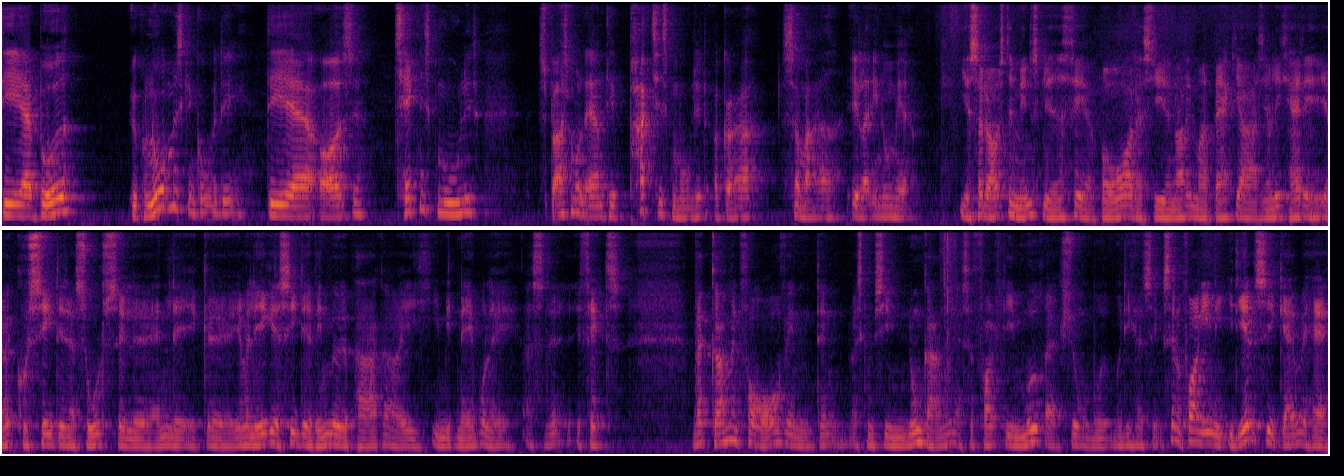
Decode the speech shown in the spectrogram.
Det er både økonomisk en god idé, det er også teknisk muligt. Spørgsmålet er, om det er praktisk muligt at gøre så meget eller endnu mere. Ja, så er der også den menneskelige adfærd. Borgere, der siger, not in my backyard, jeg vil ikke have det, jeg vil ikke kunne se det der solcelleanlæg, øh, jeg vil ikke se det der vindmølleparker i, i mit nabolag. Altså den effekt. Hvad gør man for at overvinde den, hvad skal man sige, nogle gange, altså folkelige modreaktion mod, mod de her ting? Selvom folk egentlig ideelt set gerne vil have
